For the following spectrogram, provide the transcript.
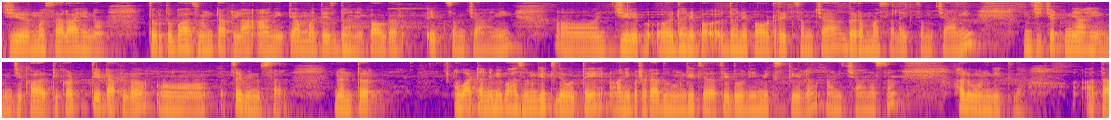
जे मसाला आहे ना तर तो भाजून टाकला आणि त्यामध्येच धने पावडर एक चमचा आणि जिरे धने पाव धने पावडर एक चमचा गरम मसाला एक चमचा आणि जी चटणी आहे म्हणजे म्हणजे काळं तिखट ते टाकलं चवीनुसार. नंतर वाटाणे मी भाजून घेतले होते आणि बटाटा धुवून घेतलेला ते दोन्ही मिक्स केलं आणि छान असं हलवून घेतलं. आता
